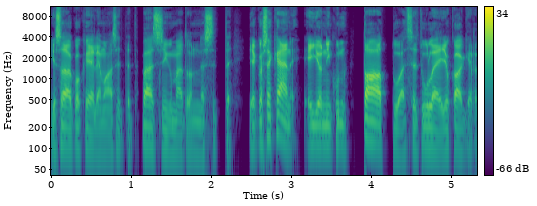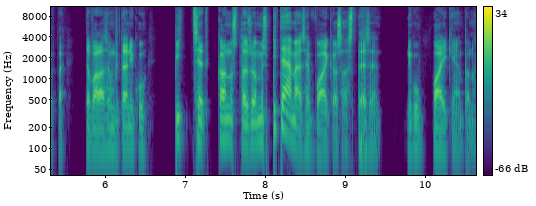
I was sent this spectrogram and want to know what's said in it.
ja saa kokeilemaan sitten, että pääsisikö mä tonne sitten. Ja kun sekään ei ole niin kuin taattua, että se tulee joka kerta. Tavallaan sun pitää niin kuin, se kannustaa sua myös pitämään sen vaikeusasteeseen niin kuin vaikeampana.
